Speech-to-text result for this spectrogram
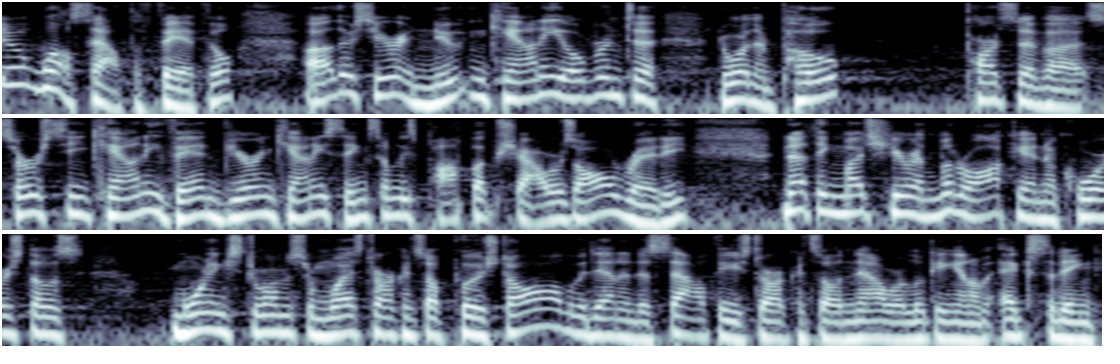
well south of Fayetteville. Others here in Newton County over into northern Pope parts of uh, Searcy County, Van Buren County, seeing some of these pop-up showers already. Nothing much here in Little Rock, and of course those morning storms from west Arkansas pushed all the way down into southeast Arkansas. Now we're looking at them exiting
